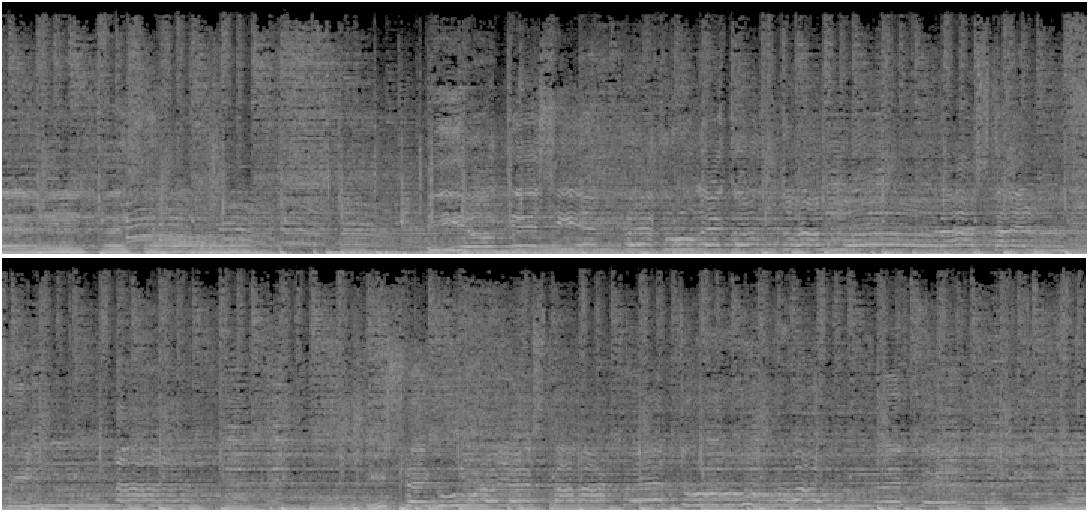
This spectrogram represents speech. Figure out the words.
empezó. Yo que siempre jugué con tu amor hasta el final. Y seguro yo estaba que tú aún me querías.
